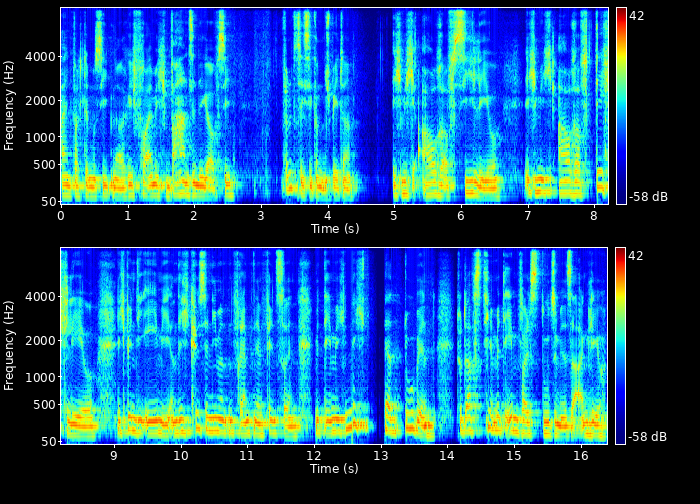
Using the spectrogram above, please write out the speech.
Einfach der Musik nach. Ich freue mich wahnsinnig auf Sie. 50 Sekunden später. Ich mich auch auf Sie, Leo. Ich mich auch auf dich, Leo. Ich bin die Emi und ich küsse niemanden Fremden im Finsteren, mit dem ich nicht der Du bin. Du darfst hiermit ebenfalls Du zu mir sagen, Leo.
